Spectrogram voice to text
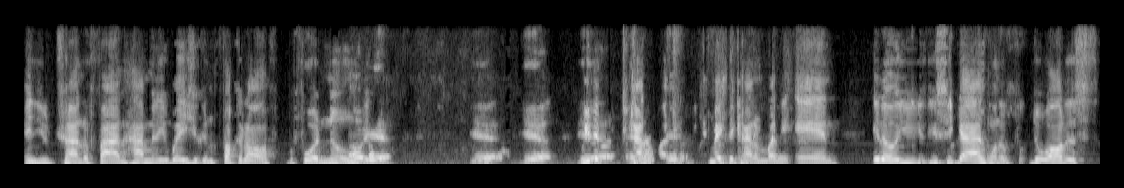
and you trying to find how many ways you can fuck it off before noon. Oh yeah, yeah, yeah, We yeah. make the kind of money. And- We make the kind of money, and you know, you, you see guys want to do all this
